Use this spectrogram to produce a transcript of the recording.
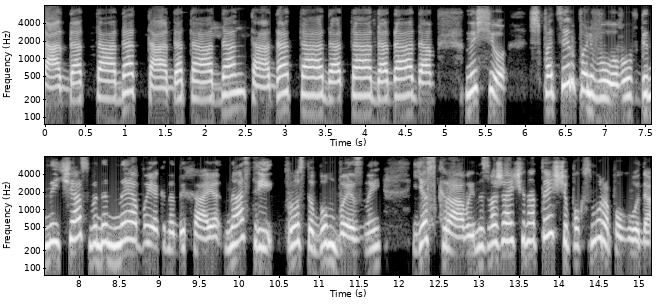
та да та да та да та дан та да та да та да да дам Ну що, шпацир по Львову в денний час мене неабияк надихає. Настрій просто бомбезний, яскравий, незважаючи на те, що похмура погода.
